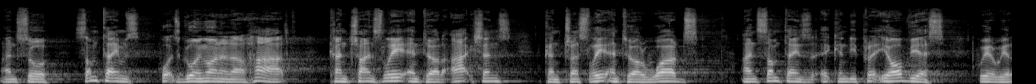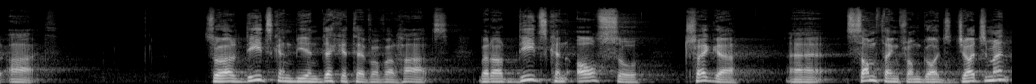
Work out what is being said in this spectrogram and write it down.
And so sometimes what's going on in our heart can translate into our actions, can translate into our words, and sometimes it can be pretty obvious where we're at. So our deeds can be indicative of our hearts, but our deeds can also trigger uh, something from God's judgment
